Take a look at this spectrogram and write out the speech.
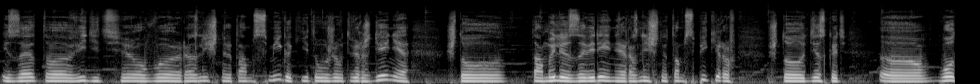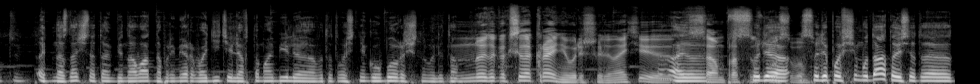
из-за этого видеть э, в различных там СМИ какие-то уже утверждения, что там или заверения различных там спикеров, что, дескать, э, вот однозначно там виноват, например, водитель автомобиля вот этого снегоуборочного или там. Ну это как всегда крайнего решили найти а, самым простым судя, способом. Судя по всему, да, то есть это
